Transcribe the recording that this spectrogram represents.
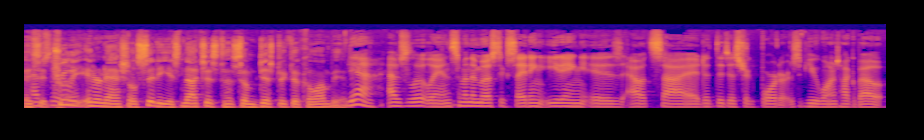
It's a truly international city. It's not just some district of Columbia. Yeah, absolutely. And some of the most exciting eating is outside the district borders. If you want to talk about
